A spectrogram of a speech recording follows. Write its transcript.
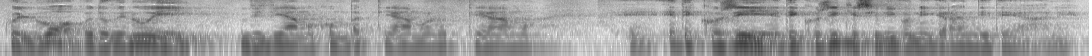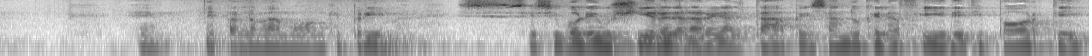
quel luogo dove noi viviamo, combattiamo, lottiamo. Ed è così, ed è così che si vivono i grandi ideali. Eh, ne parlavamo anche prima. Se si vuole uscire dalla realtà pensando che la fede ti porti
